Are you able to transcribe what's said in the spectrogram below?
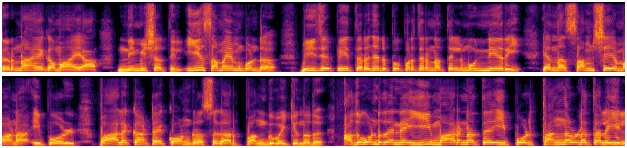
നിർണായകമായ നിമിഷത്തിൽ. ഈ സമയം കൊണ്ട് ബി ജെ പി തെരഞ്ഞെടുപ്പ് പ്രചരണത്തിൽ മുന്നേറി എന്ന സംശയമാണ് ഇപ്പോൾ പാലക്കാട്ടെ കോൺഗ്രസ്സുകാർ പങ്കുവയ്ക്കുന്നത്. അതുകൊണ്ട് തന്നെ ഈ മാരണത്തെ ഇപ്പോൾ തങ്ങളുടെ തലയിൽ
